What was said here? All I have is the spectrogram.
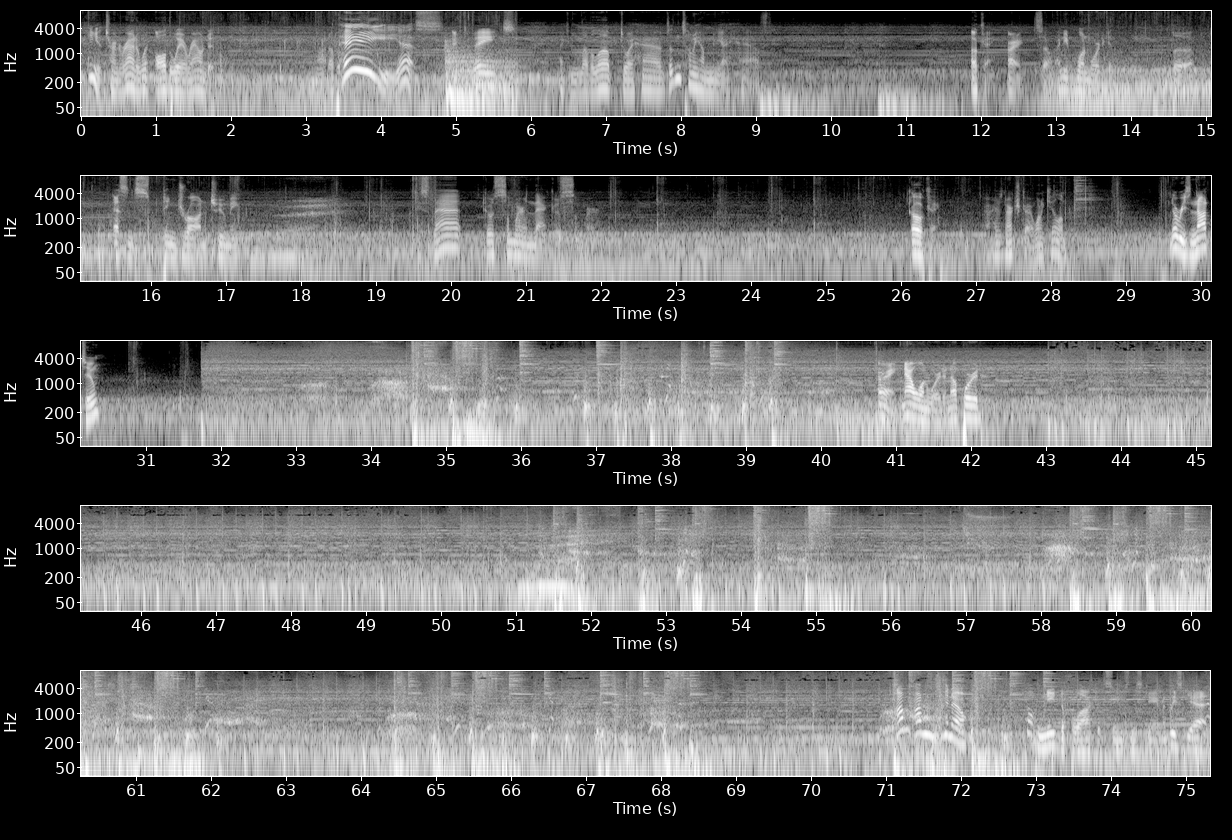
I think it turned around. It went all the way around it. Not up. Hey! Yes! Activate. I can level up. Do I have... Doesn't tell me how many I have. Okay, alright. So I need one more to get the essence being drawn to me. Okay, so that goes somewhere and that goes somewhere. Okay. Here's an archer guy. I want to kill him. No reason not to. Now onward and upward. Need to block, it seems, in this game, at least yet.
